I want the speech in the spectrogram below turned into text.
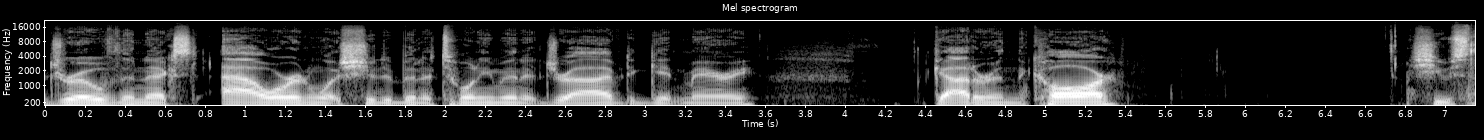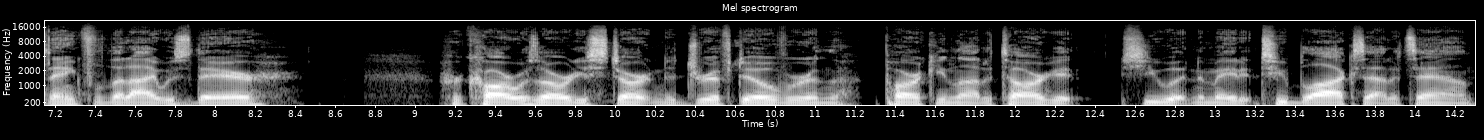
drove the next hour in what should have been a 20 minute drive to get Mary, got her in the car. She was thankful that I was there. Her car was already starting to drift over in the parking lot of Target. She wouldn't have made it two blocks out of town.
